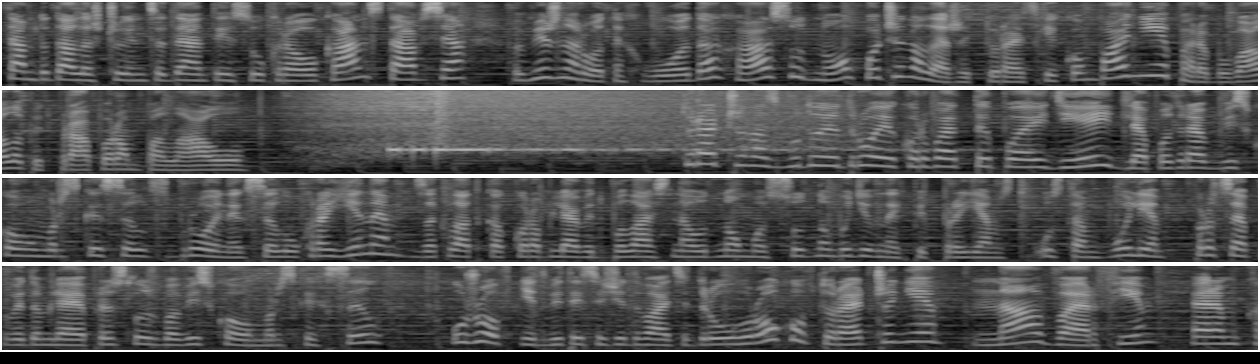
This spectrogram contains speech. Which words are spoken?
Там додали, що інцидент із Сукра Окан стався в міжнародних водах, а судно, хоч і належить турецькій компанії, перебувало під прапором Палау. Туреччина збудує другий корвет типу ADA для потреб військово-морських сил збройних сил України. Закладка корабля відбулась на одному з суднобудівних підприємств у Стамбулі. Про це повідомляє прес-служба військово-морських сил. У жовтні 2022 року в Туреччині на верфі РМК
